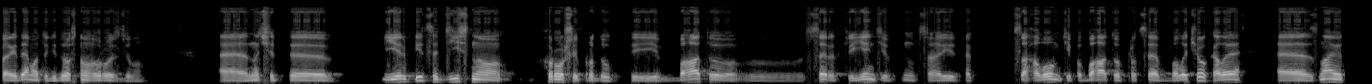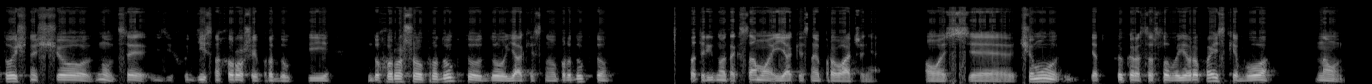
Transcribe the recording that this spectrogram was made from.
перейдемо тоді до основного розділу. Е, значить, е, ERP це дійсно хороший продукт. І багато е, серед клієнтів, ну, взагалі так загалом, типу, багато про це балачок, але е, знаю точно, що ну, це дійсно хороший продукт. І до хорошого продукту, до якісного продукту потрібно так само і якісне впровадження. Ось е, чому я тут використав слово європейське, бо ну,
